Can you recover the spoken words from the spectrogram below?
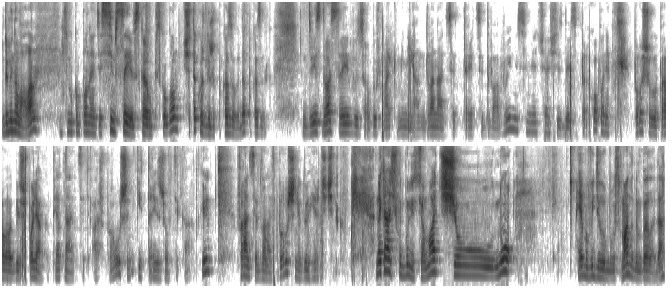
домінувала на цьому компоненті 7 сейвів з Карубського, що також дуже показовий да, показник. 202 сейви зробив Майк Мініан. 12-32 виніс м'яча, 6-10 перехоплення. Порушували правила більше поляка. 15 аж порушень і 3 жовті картки. Франція 12 порушень, один гірчичник. Найкращий футболіст цього матчу. Ну, я би виділив Усмана Дембеле, да?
